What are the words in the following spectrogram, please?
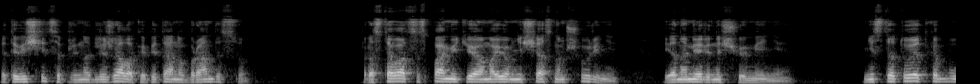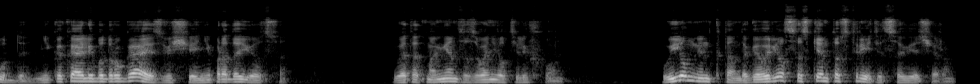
эта вещица принадлежала капитану Брандесу. Расставаться с памятью о моем несчастном Шурине я намерен еще менее. Ни статуэтка Будды, ни какая-либо другая из вещей не продается. В этот момент зазвонил телефон. Уилмингтон договорился с кем-то встретиться вечером.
